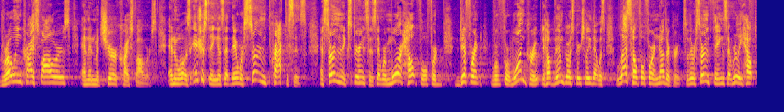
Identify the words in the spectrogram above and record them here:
growing Christ followers, and then mature Christ followers. And what was interesting is that there were certain practices and certain experiences that were more helpful for different, for one group to help them grow spiritually that was less helpful for another group. So there were certain things that really helped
